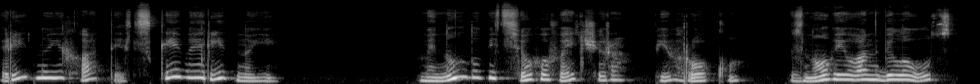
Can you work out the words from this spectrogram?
рідної хати, скиви рідної. Минуло від цього вечора півроку. Знов Іван Білоус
